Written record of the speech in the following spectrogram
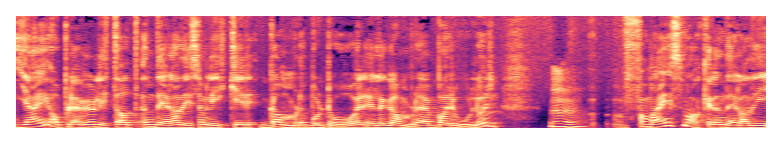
Jeg opplever jo litt at en del av de som liker gamle bordeauxer eller gamle baroloer For meg smaker en del av de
